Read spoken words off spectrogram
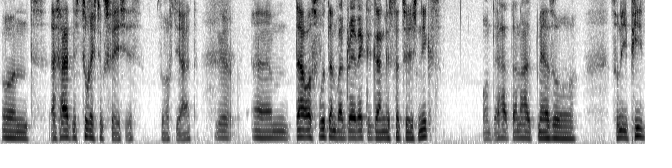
Und dass er halt nicht zurechnungsfähig ist, so auf die Art. Ja. Ähm, daraus wurde dann, weil Dre weggegangen ist, natürlich nichts. Und er hat dann halt mehr so, so eine EP,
